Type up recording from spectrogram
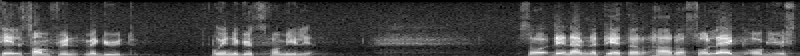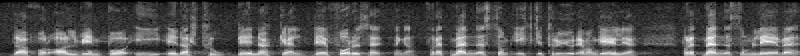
til samfunn med Gud og inn i Guds familie. Så Det nevner Peter her. da. Så legg og just derfor all vind på i eders tro. Det er nøkkelen. Det er forutsetninga. For et menneske som ikke tror evangeliet, for et menneske som lever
